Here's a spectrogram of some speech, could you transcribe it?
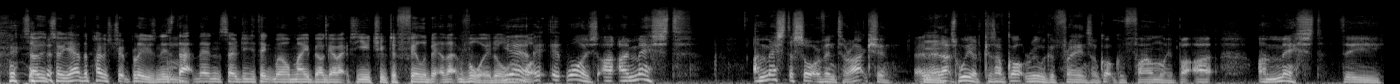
so, so you had the post-trip blues, and is that then? So, did you think, well, maybe I'll go back to YouTube to fill a bit of that void, or Yeah, what? it, it was. I, I missed, I missed the sort of interaction, and, Mm. and that's weird because I've got really good friends, I've got good family, but I, I missed the,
